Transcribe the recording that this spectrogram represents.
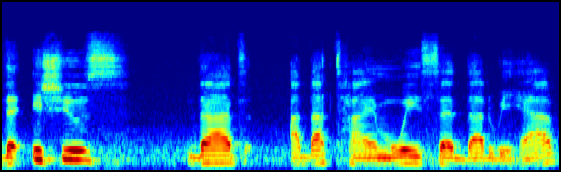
the issues that at that time we said that we have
